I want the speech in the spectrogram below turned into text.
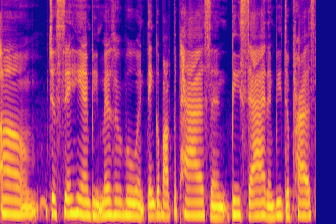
um, just sit here and be miserable and think about the past and be sad and be depressed.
